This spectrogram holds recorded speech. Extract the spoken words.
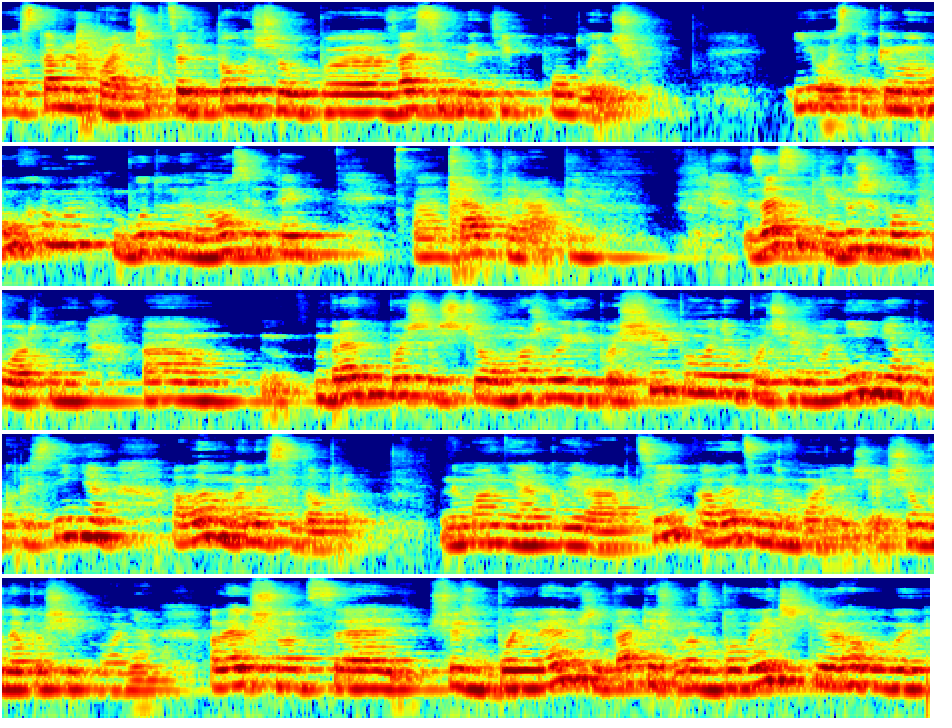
Е, Ставлю пальчик, це для того, щоб е, засіб не тік по обличчю. І ось такими рухами буду наносити е, та втирати. Засіб є дуже комфортний. Бренд пише, що можливі пощіпування, почервоніння, покрасніння, але у мене все добре. Нема ніякої реакції, але це нормально, що якщо буде пощіпування. Але якщо це щось больне вже, так, якщо у вас болить шкіра голови,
